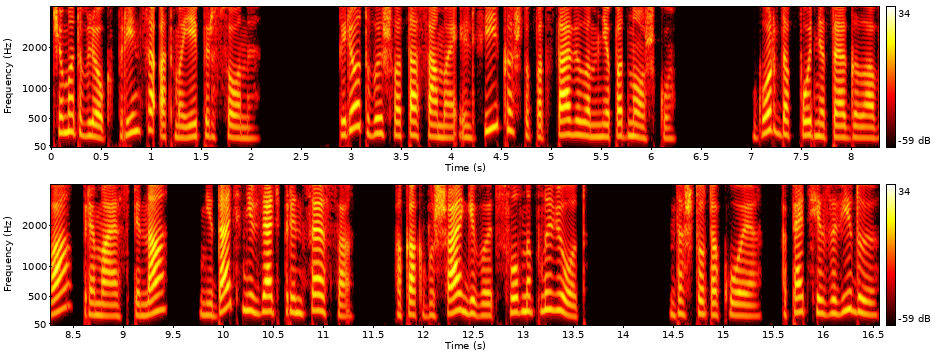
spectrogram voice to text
чем отвлек принца от моей персоны. Вперед вышла та самая эльфийка, что подставила мне подножку. Гордо поднятая голова, прямая спина, не дать не взять принцесса, а как вышагивает, словно плывет. Да что такое? Опять я завидую?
